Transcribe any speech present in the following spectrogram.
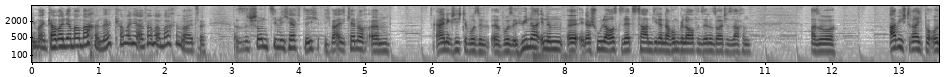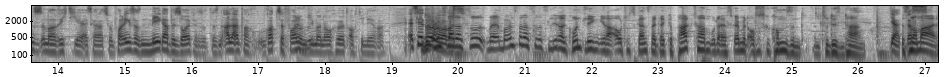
ich meine, kann man ja mal machen, ne? Kann man ja einfach mal machen, Leute. Das ist schon ziemlich heftig. Ich weiß, ich kenne noch ähm, eine Geschichte, wo sie, äh, wo sie Hühner in, einem, äh, in der Schule ausgesetzt haben, die dann da rumgelaufen sind und solche Sachen. Also, Abi-Streich bei uns ist immer richtige Eskalation. Vor allem ist das ein mega Besäufnis. Das sind alle einfach rotzevoll und Also- wie man auch hört, auch die Lehrer. Erzähl Bei du doch mal was. das so, bei, bei uns war das so, dass die Lehrer grundlegend ihre Autos ganz weit weg geparkt haben oder erst gar mit Autos gekommen sind zu diesen Tagen. ja, Das ist normal.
